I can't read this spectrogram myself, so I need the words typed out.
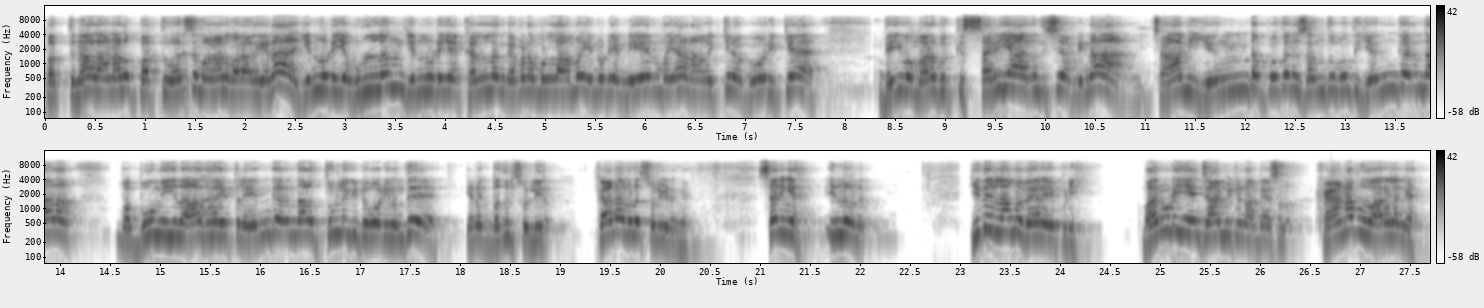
பத்து நாள் ஆனாலும் பத்து வருஷம் ஆனாலும் வராது. ஏன்னா என்னுடைய உள்ளம் என்னுடைய கள்ளம் கவனம் இல்லாம என்னுடைய நேர்மையா நான் வைக்கிற கோரிக்கை தெய்வ மரபுக்கு சரியா இருந்துச்சு அப்படின்னா சாமி எந்த புதர் சந்து வந்து எங்க இருந்தாலும் பூமியில் ஆகாயத்தில் எங்கே இருந்தாலும் துள்ளிக்கிட்டு ஓடி வந்து எனக்கு பதில் சொல்லிடும் கனவுல சொல்லிடுங்க. சரிங்க இன்னொன்று இது இல்லாமல் வேற எப்படி? மறுபடியும் என் சாமிகிட்ட நான் பேசணும். கனவு வரலைங்க.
